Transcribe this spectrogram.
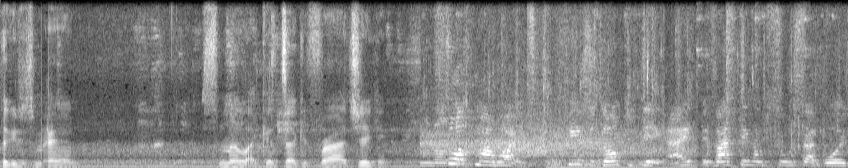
look at this man. Smell like Kentucky Fried Chicken. Fuck my wife. He's a donkey dick, aight? If I think I'm suicide, boys,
